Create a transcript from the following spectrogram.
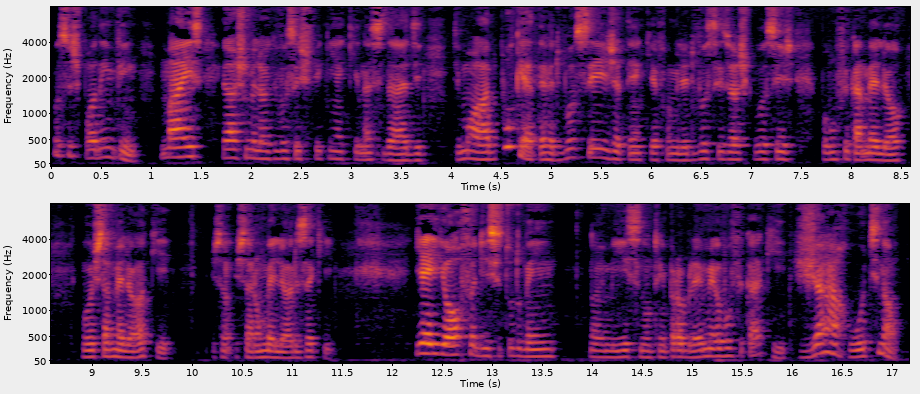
vocês podem vir. Mas eu acho melhor que vocês fiquem aqui na cidade de Moab, porque é a terra de vocês, já tem aqui a família de vocês, eu acho que vocês vão ficar melhor, vão estar melhor aqui. Estarão melhores aqui. E aí Orfa disse, tudo bem, Noemi, se não tem problema, eu vou ficar aqui. Já a Ruth, não.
